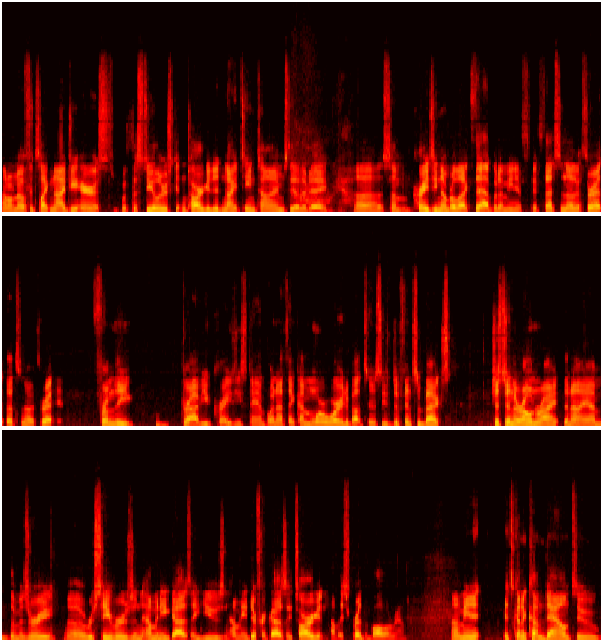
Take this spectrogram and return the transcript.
I don't know if it's like Najee Harris with the Steelers getting targeted 19 times the other day, oh, uh, some crazy number like that. But I mean, if, if that's another threat, that's another threat. From the drive you crazy standpoint, I think I'm more worried about Tennessee's defensive backs just in their own right than I am the Missouri uh, receivers and how many guys they use and how many different guys they target and how they spread the ball around. I mean, it, it's going to come down to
